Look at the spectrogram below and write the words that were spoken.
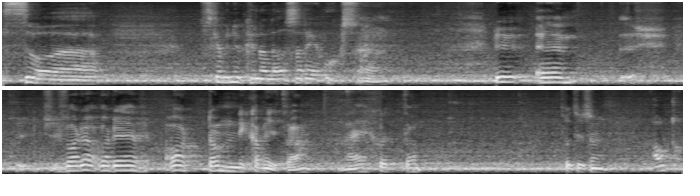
så eh, ska vi nu kunna lösa det också. Ja. Du, eh, var, det, var det 18 ni kom hit va? Nej, 17? 2018? 18.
